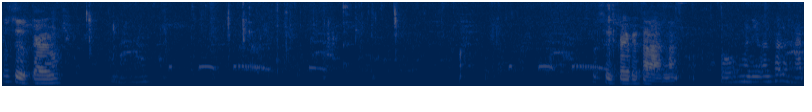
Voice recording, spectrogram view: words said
รู้สึกไกลมั้ยรู้สึกไกลไปตลาดนั้นโอ้มันนี้มันพฤหัส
